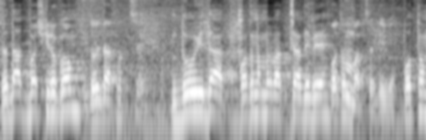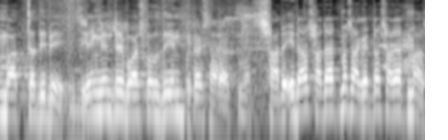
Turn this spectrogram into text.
এটা দাঁত বয়স কীরকম? দুই দাঁত হচ্ছে। দুই দাঁত। কত নম্বর বাচ্চা দিবে? প্রথম বাচ্চা দিবে। প্রথম বাচ্চা দিবে। প্রেগনেন্টের বয়স কতদিন? এটা সাড়ে আট মাস। সাড়ে এটাও সাড়ে আট মাস আগেরটাও সাড়ে আট মাস।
